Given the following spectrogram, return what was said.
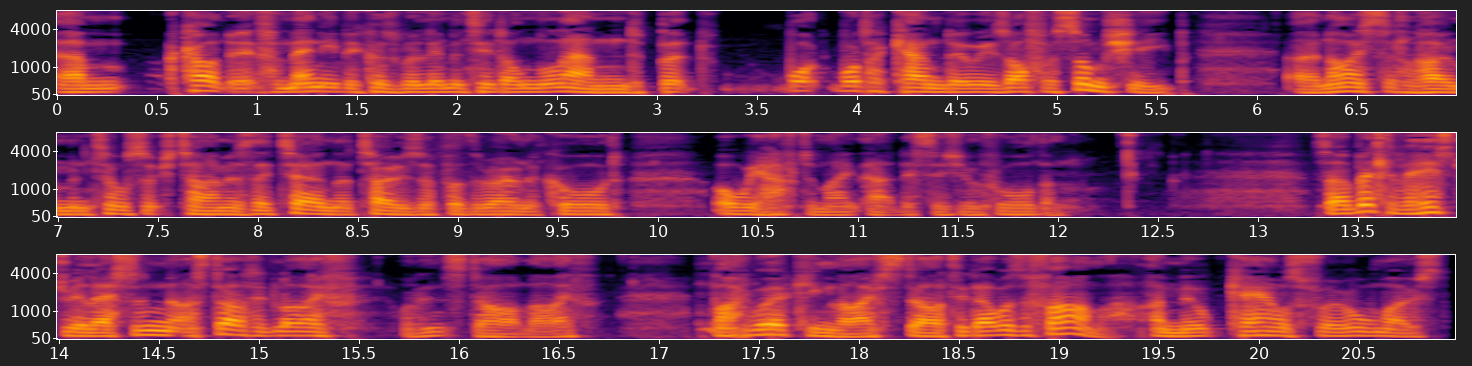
Um, I can't do it for many because we're limited on land, but what, what I can do is offer some sheep a nice little home until such time as they turn their toes up of their own accord, or we have to make that decision for them. So, a bit of a history lesson. I started life, well, I didn't start life. My working life started, I was a farmer. I milked cows for almost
